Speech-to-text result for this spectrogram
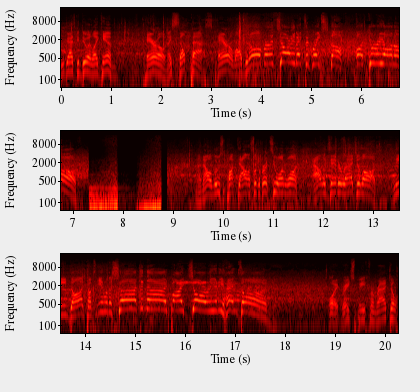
You guys can do it like him. Caro, nice self pass. Caro lobs it over, and Jarry makes a great stop on Gurianov. And now a loose puck. Dallas looking for a two on one. Alexander Radulov. Lean dog comes in with a shot. Denied by Jarry, and he hangs on. Boy, great speed from Radulov.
